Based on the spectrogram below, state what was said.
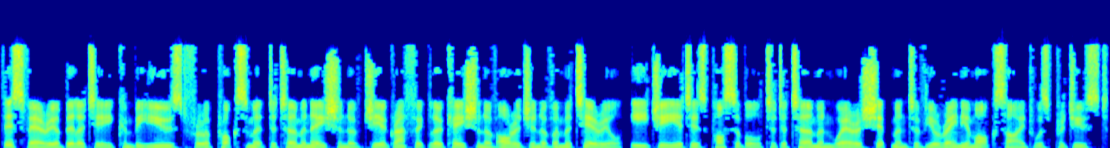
This variability can be used for approximate determination of geographic location of origin of a material, e.g. it is possible to determine where a shipment of uranium oxide was produced.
